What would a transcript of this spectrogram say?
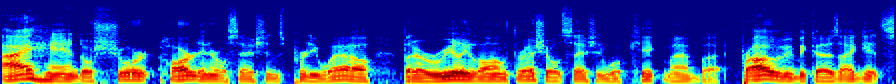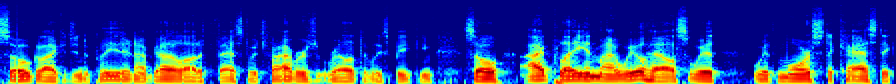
I handle short, hard interval sessions pretty well, but a really long threshold session will kick my butt. Probably because I get so glycogen depleted and I've got a lot of fast twitch fibers, relatively speaking. So I play in my wheelhouse with with more stochastic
